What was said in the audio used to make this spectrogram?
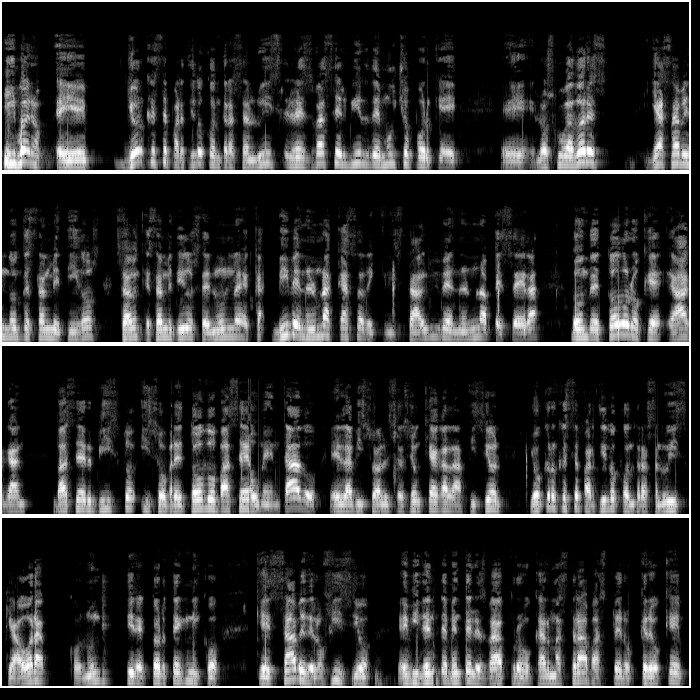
Y bueno, eh, yo creo que este partido contra San Luis les va a servir de mucho porque eh, los jugadores ya saben dónde están metidos, saben que están metidos en una, viven en una casa de cristal, viven en una pecera, donde todo lo que hagan va a ser visto y sobre todo va a ser aumentado en la visualización que haga la afición. Yo creo que este partido contra San Luis, que ahora con un director técnico que sabe del oficio, evidentemente les va a provocar más trabas, pero creo que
